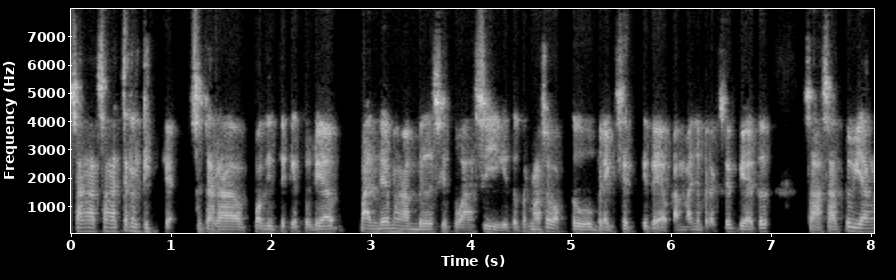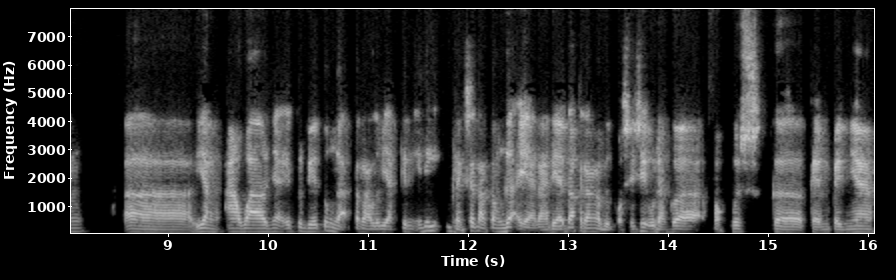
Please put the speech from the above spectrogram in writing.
sangat-sangat cerdik ya secara politik itu. Dia pandai mengambil situasi gitu. Termasuk waktu Brexit gitu ya, kampanye Brexit dia tuh salah satu yang eh, yang awalnya itu dia tuh nggak terlalu yakin ini Brexit atau enggak ya. Nah dia tuh akhirnya ngambil posisi udah gue fokus ke kampanyenya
